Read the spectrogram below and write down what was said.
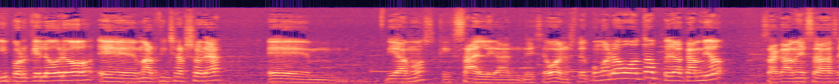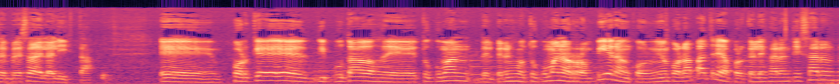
Y porque logró eh, Martín Charllora, eh, digamos, que salgan. Dice, bueno, yo te pongo los votos, pero a cambio, sacame esas empresas de la lista. Eh, ¿Por qué diputados de Tucumán, del peronismo tucumano, rompieron con Unión por la Patria? Porque les garantizaron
